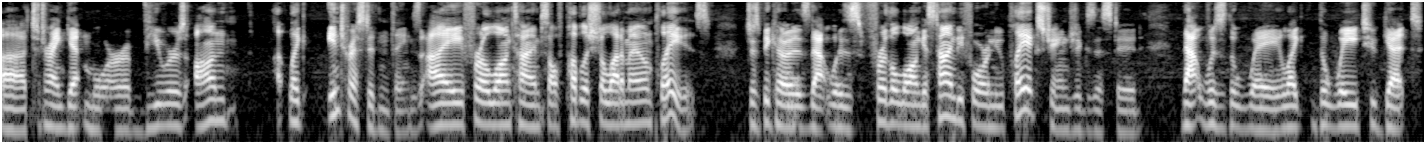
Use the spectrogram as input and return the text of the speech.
uh, to try and get more viewers on, uh, like, interested in things. I, for a long time, self published a lot of my own plays just because that was, for the longest time before New Play Exchange existed, that was the way, like, the way to get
